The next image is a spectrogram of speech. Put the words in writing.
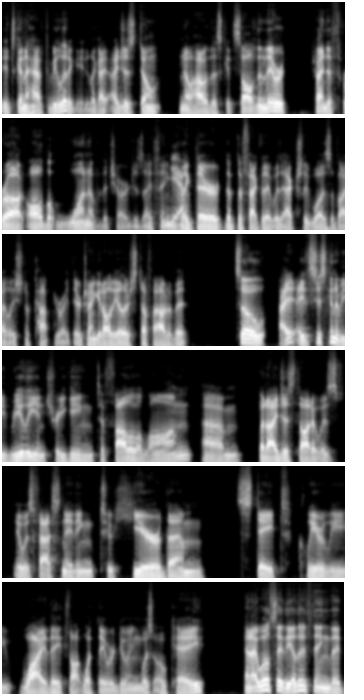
it's going to have to be litigated like I, I just don't know how this gets solved and they were trying to throw out all but one of the charges. I think, yeah. like they're the, the fact that it was actually was a violation of copyright. They're trying to get all the other stuff out of it. So I, it's just going to be really intriguing to follow along. Um, but I just thought it was it was fascinating to hear them state clearly why they thought what they were doing was okay. And I will say the other thing that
